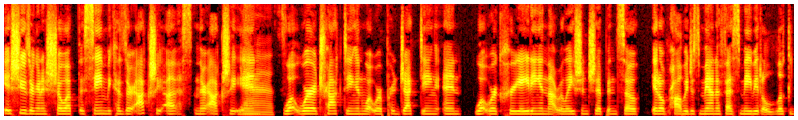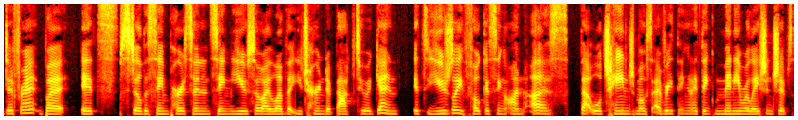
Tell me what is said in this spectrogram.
issues are going to show up the same because they're actually us and they're actually yes. in what we're attracting and what we're projecting and what we're creating in that relationship. And so it'll probably just manifest. Maybe it'll look different, but it's still the same person and same you. So I love that you turned it back to again, it's usually focusing on us that will change most everything. And I think many relationships,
